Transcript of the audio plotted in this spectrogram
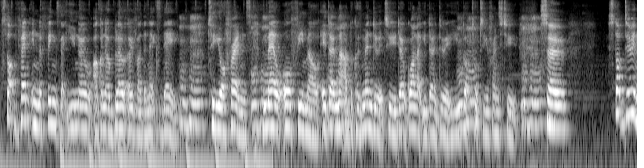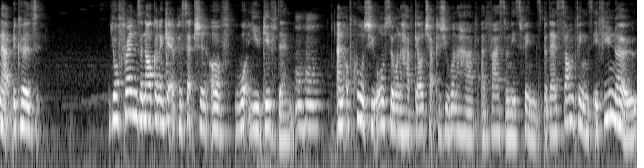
stop venting the things that you know are gonna blow over the next day mm-hmm. to your friends, mm-hmm. male or female. It don't matter because men do it too. Don't go on like you don't do it. You got to talk to your friends too. So stop doing that because your friends are now going to get a perception of what you give them. And of course, you also want to have girl chat because you want to have advice on these things. But there's some things, if you know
